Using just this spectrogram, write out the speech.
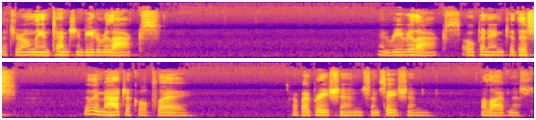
Let your only intention be to relax and re relax, opening to this really magical play of vibration, sensation, aliveness.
